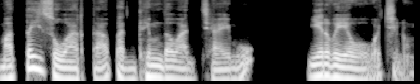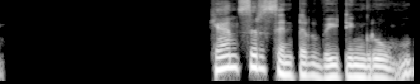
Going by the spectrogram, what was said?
మత్తయి సువార్త పద్దెనిమిదవ అధ్యాయము ఇరవయవ వచనం. క్యాన్సర్ సెంటర్ వెయిటింగ్ రూమ్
